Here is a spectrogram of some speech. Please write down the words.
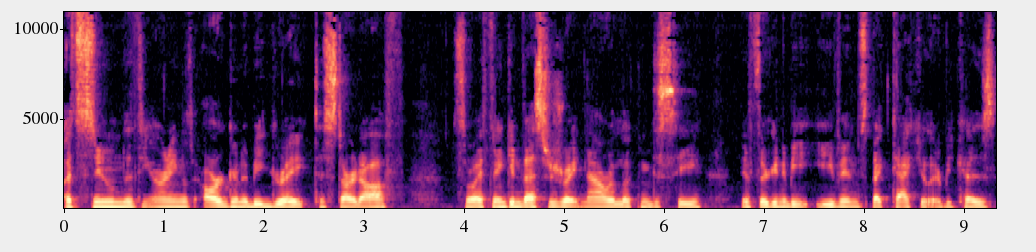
assume that the earnings are going to be great to start off. So I think investors right now are looking to see if they're going to be even spectacular because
